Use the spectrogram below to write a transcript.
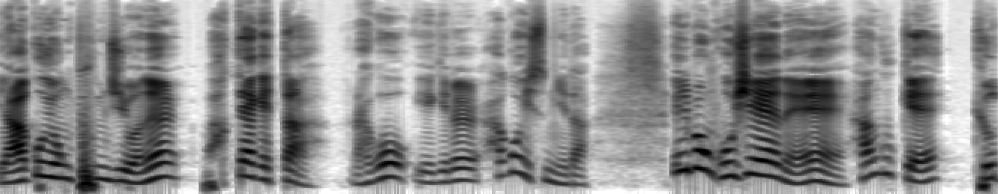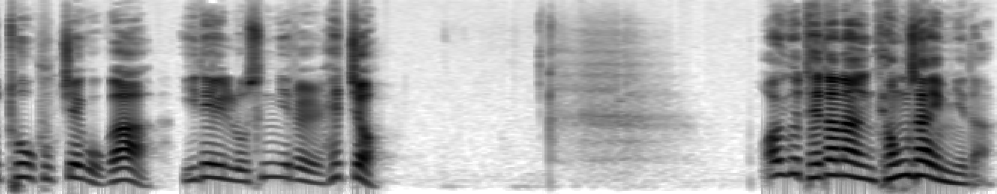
야구용품 지원을 확대하겠다라고 얘기를 하고 있습니다. 일본 고시엔에 한국계 교토국제고가 2대1로 승리를 했죠. 어, 이거 대단한 경사입니다.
